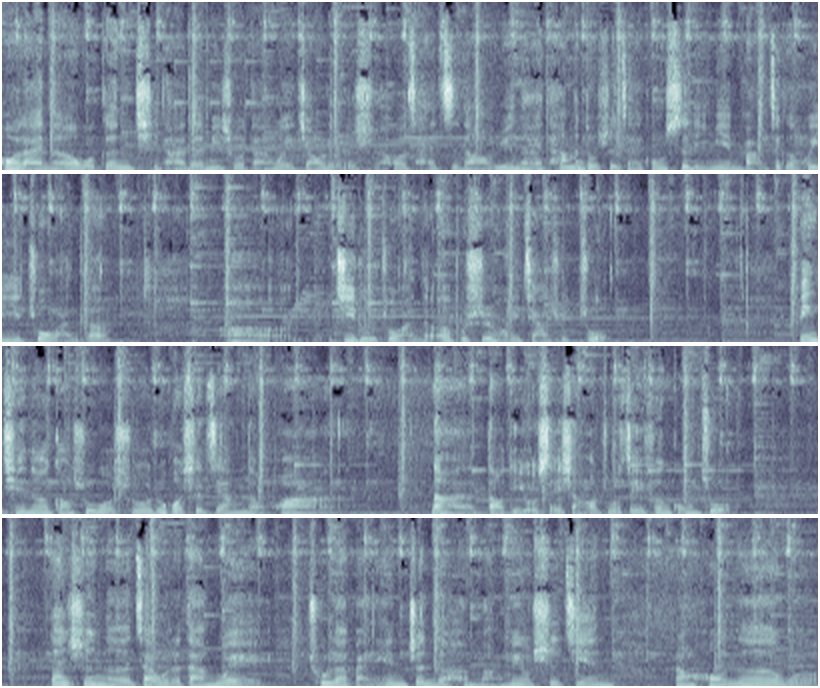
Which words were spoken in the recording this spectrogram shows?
后来呢，我跟其他的秘书单位交流的时候，才知道原来他们都是在公司里面把这个会议做完的，呃，记录做完的，而不是回家去做，并且呢，告诉我说，如果是这样的话，那到底有谁想要做这一份工作？但是呢，在我的单位，除了白天真的很忙，没有时间，然后呢，我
